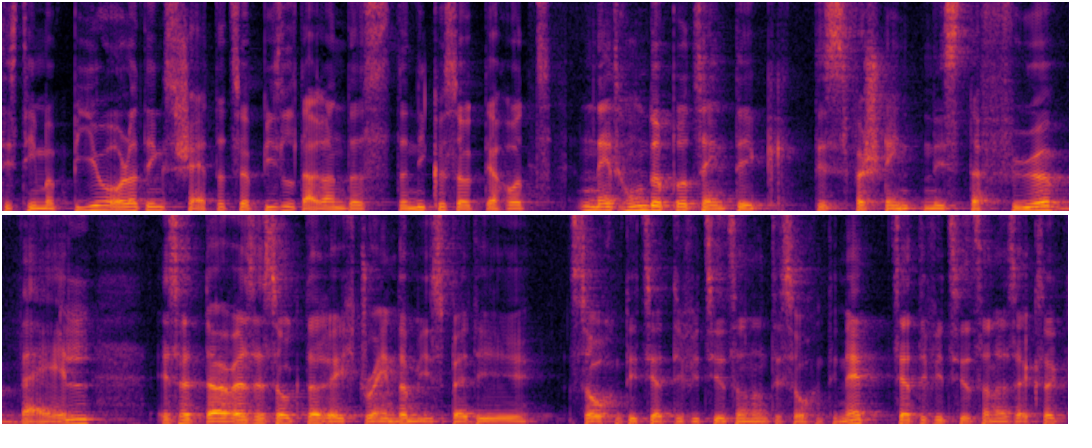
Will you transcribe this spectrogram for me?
das Thema Bio allerdings scheitert so ein bisschen daran, dass der Nico sagt, er hat nicht hundertprozentig das Verständnis dafür, weil es halt teilweise, sagt er, recht random ist bei den Sachen, die zertifiziert sind und die Sachen, die nicht zertifiziert sind. Also er hat gesagt,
